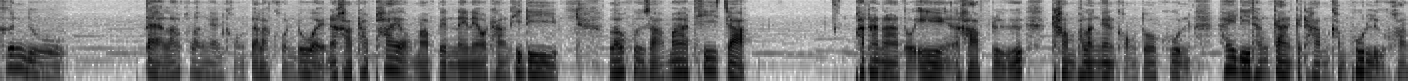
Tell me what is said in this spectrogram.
ขึ้นอยู่แต่ละพลังงานของแต่ละคนด้วยนะครับ ถ้าไพ่ออกมาเป็นในแนวทางที่ดี แล้วคุณสามารถที่จะ พัฒนาตัวเองนะครับ หรือทำพลังงานของตัวคุณ ให้ดีทั้งการกระทำคำพูดหรือความ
